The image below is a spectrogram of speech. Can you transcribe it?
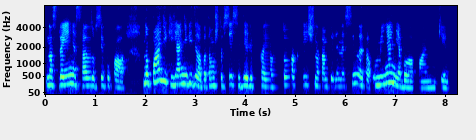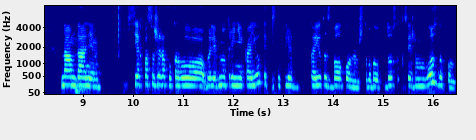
настроение сразу у всех упало. Но паники я не видела, потому что все сидели в каютах. Кто как лично там переносил это, у меня не было паники. Нам дали всех пассажиров, у кого были внутренние каюты, переселили в каюты с балконом, чтобы был доступ к свежему воздуху.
